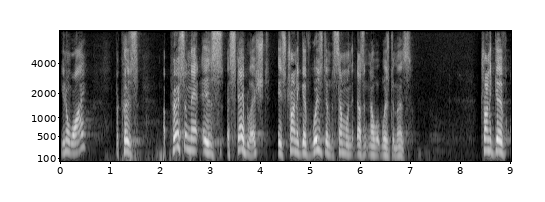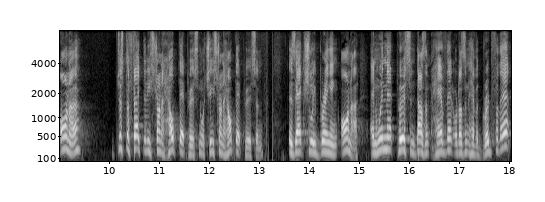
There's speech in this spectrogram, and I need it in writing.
You know why? Because a person that is established is trying to give wisdom to someone that doesn't know what wisdom is. Trying to give honor, just the fact that he's trying to help that person or she's trying to help that person is actually bringing honor. And when that person doesn't have that or doesn't have a grid for that,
